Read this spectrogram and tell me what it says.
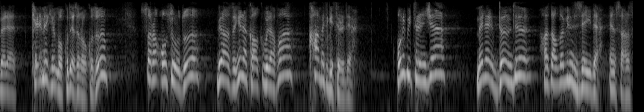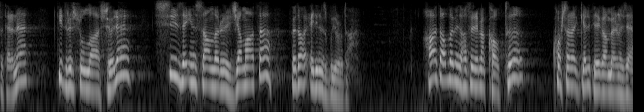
böyle kelime kelime okudu, ezan okudu. Sonra oturdu. Biraz da yine kalkıp bu defa kâmeti getirdi. Onu bitirince melek döndü Hazreti Allah bin Zeyd'e Ensar Hazretlerine git Resulullah'a söyle siz de insanları cemaate veda ediniz buyurdu. Hazreti Allah bin Hazretleri hemen kalktı koşarak gelip peygamberimize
